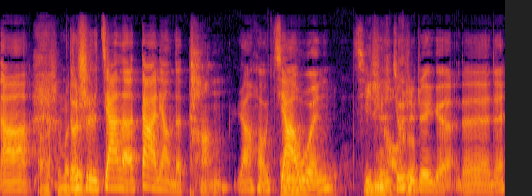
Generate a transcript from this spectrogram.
啊，啊，什么都是加了大量的糖，然后加温。哦其实就是这个，对对对，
